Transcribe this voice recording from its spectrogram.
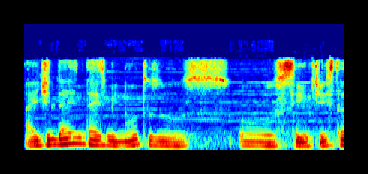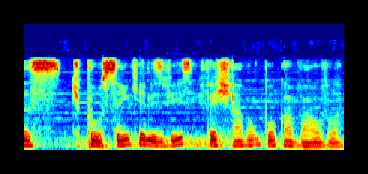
Aí de 10 em 10 minutos, os, os cientistas, tipo, sem que eles vissem, fechavam um pouco a válvula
